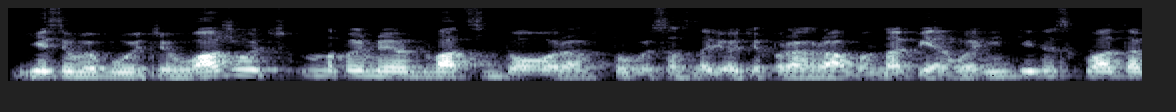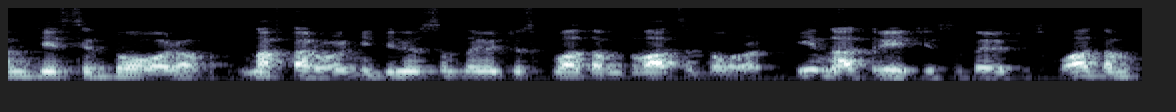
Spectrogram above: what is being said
Если вы будете влаживать, например, 20 долларов, то вы создаете программу на первой неделе вкладом 10 долларов, на второй неделе создаете вкладом 20 долларов и на третьей создаете вкладом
